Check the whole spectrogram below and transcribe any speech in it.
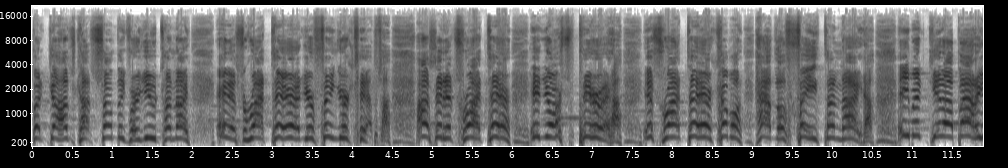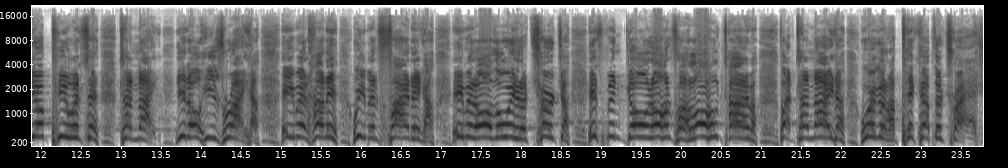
But God's got something for you tonight, and it's right there at your fingertips. I said it's right there in your spirit. It's right there. Come on, have the faith tonight. Amen. Get up out of your pew and say, Tonight, you know He's right. Amen, honey. We've been fighting, even all the way to church. It's been going on for a long time, but tonight we're going to pick up the trash.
